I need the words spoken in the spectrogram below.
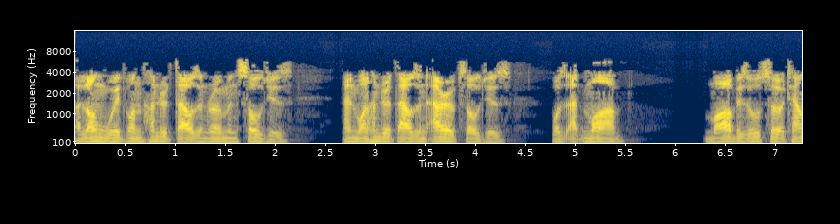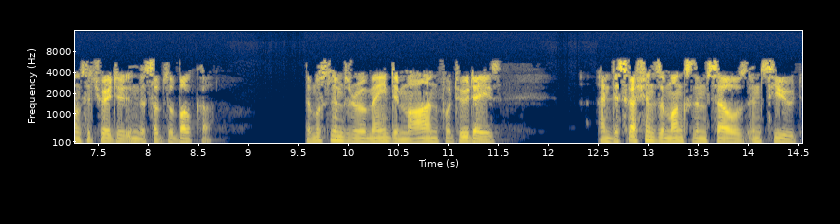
along with 100,000 Roman soldiers and 100,000 Arab soldiers, was at Ma'ab. Ma'ab is also a town situated in the suburbs. The Muslims remained in Ma'an for two days and discussions amongst themselves ensued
